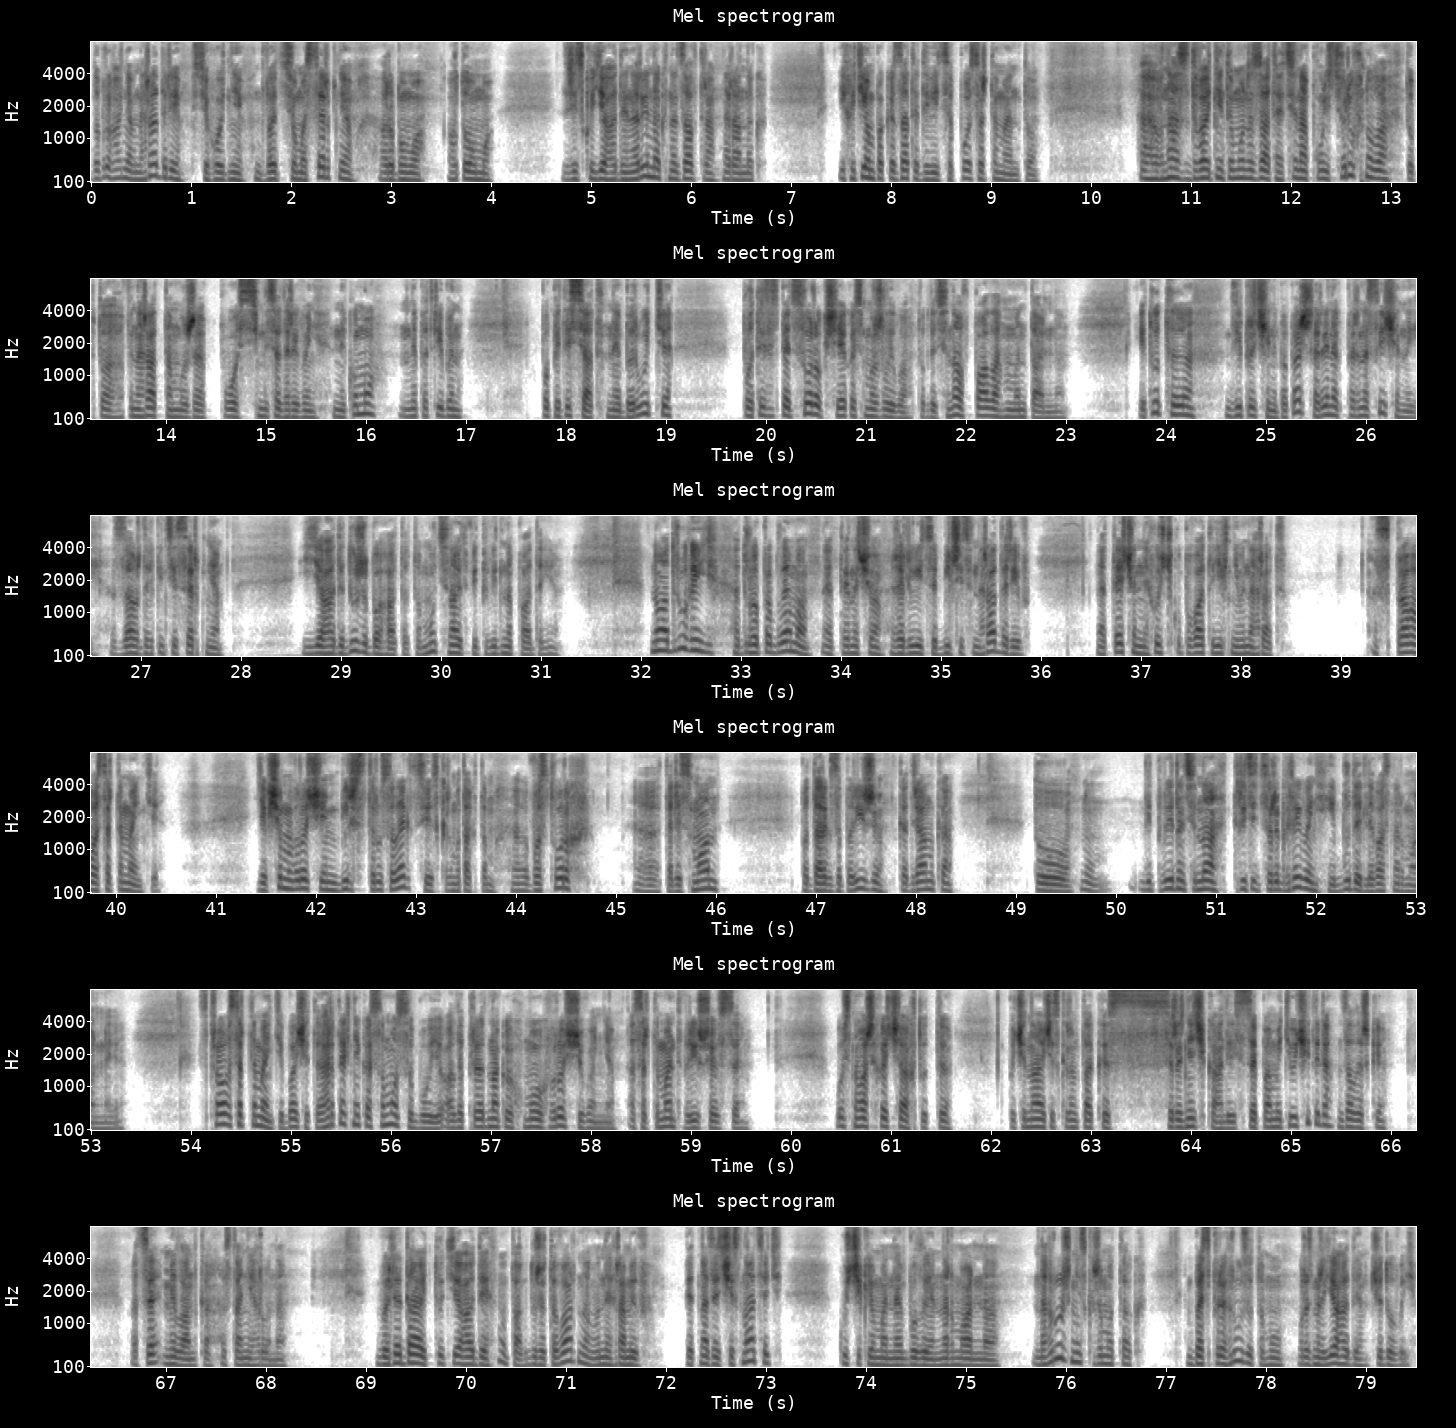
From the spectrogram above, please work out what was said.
Доброго дня, виноградарі. Сьогодні 27 серпня. Робимо, готуємо зрізку ягоди на ринок на завтра, на ранок. І хотів вам показати, дивіться, по асортименту. Е, В нас два дні тому назад ціна повністю рухнула, тобто виноград там уже по 70 гривень нікому не потрібен, по 50 не беруть, по 35-40 ще якось можливо. Тобто ціна впала моментально. І тут е, дві причини. По-перше, ринок перенасичений завжди в кінці серпня ягоди дуже багато, тому ціна відповідно падає. Ну а другий, друга проблема, е, те, на що жалюється більшість виноградарів, на те, що не хочуть купувати їхній виноград. Справа в асортименті. Якщо ми вирощуємо більш стару селекцію, скажімо так, там е, Восторг, е, Талісман, Подарок Запоріжжю, Кадрянка, то ну, відповідно ціна 30-40 гривень і буде для вас нормальною. Справа в асортименті, бачите, агротехніка само собою, але при однакових умовах вирощування асортимент вирішує все. Ось на ваших очах тут, е, починаючи, скажімо так, з середнячка, дивіться, це пам'яті учителя залишки, а це Міланка, останні грона. Виглядають тут ягоди, ну так, дуже товарно, вони грамів 15-16. Кущики в мене були нормально нагружені, скажімо так, без перегрузу, тому розмір ягоди чудовий.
